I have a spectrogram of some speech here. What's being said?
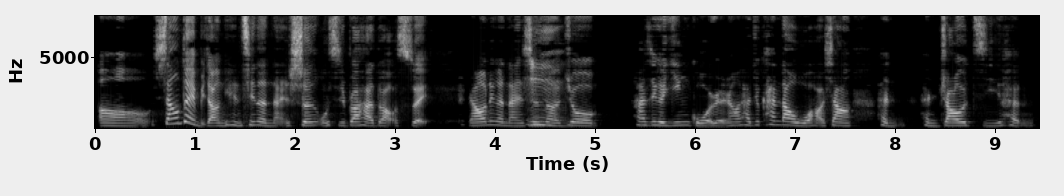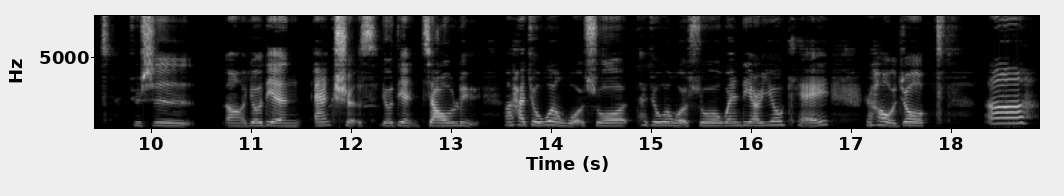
嗯、呃相对比较年轻的男生，我其实不知道他多少岁。然后那个男生呢，嗯就他是一个英国人，然后他就看到我好像很很着急，很就是呃有点 anxious，有点焦虑，然后他就问我说，他就问我说，Wendy，Are you okay？然后我就啊。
